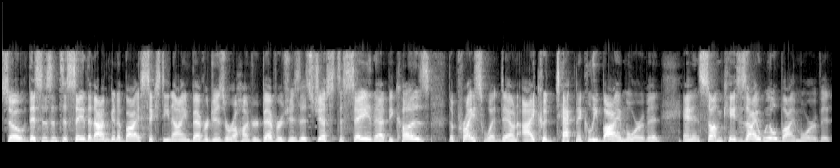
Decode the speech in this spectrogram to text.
So this isn't to say that I'm going to buy 69 beverages or 100 beverages. It's just to say that because the price went down, I could technically buy more of it. And in some cases, I will buy more of it.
